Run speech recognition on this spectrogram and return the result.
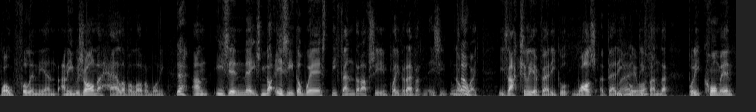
woeful in the end. And he was on a hell of a lot of money. Yeah. And he's in there. He's not. Is he the worst defender I've seen play for Everton? Is he? No, No. way. He's actually a very good. Was a very Yeah, good was. defender. But he come in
